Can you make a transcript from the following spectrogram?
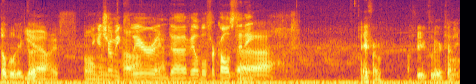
double eight. Yeah, if You can show me oh, clear man. and uh, available for calls 10 8. Uh, Hey, firm. I'll show you clear 10 8.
